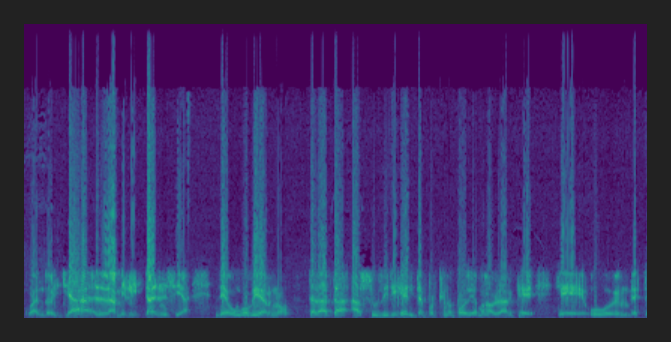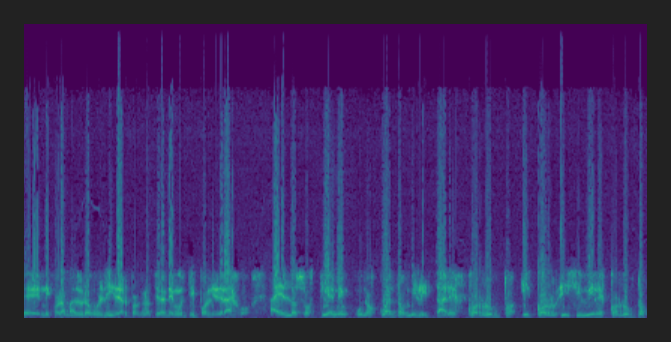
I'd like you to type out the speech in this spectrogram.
Cuando ya la militancia de un gobierno trata a sus dirigentes, porque no podríamos hablar que, que este, Nicolás Maduro es un líder, porque no tiene ningún tipo de liderazgo. A él lo sostienen unos cuantos militares corruptos y, y civiles corruptos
